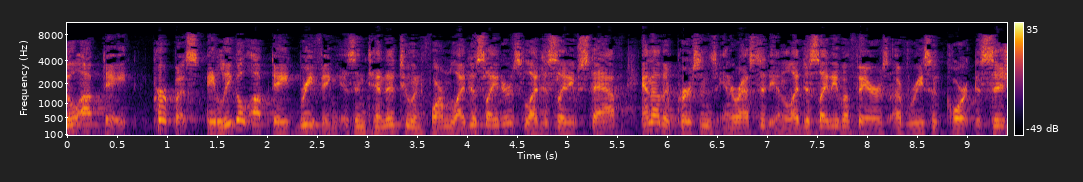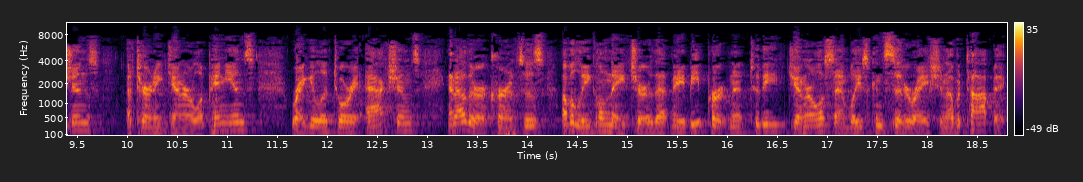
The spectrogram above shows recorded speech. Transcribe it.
Legal Update. Purpose A legal update briefing is intended to inform legislators, legislative staff, and other persons interested in legislative affairs of recent court decisions, attorney general opinions, regulatory actions, and other occurrences of a legal nature that may be pertinent to the General Assembly's consideration of a topic.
